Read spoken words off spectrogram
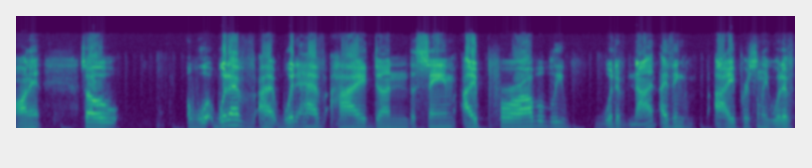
on it. So would have I would have I done the same? I probably would have not. I think I personally would have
